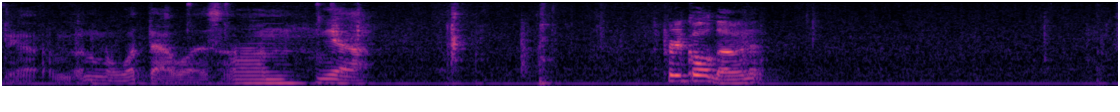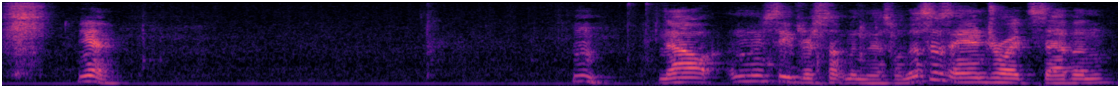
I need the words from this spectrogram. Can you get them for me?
yeah, I don't know what that was. Um, yeah, pretty cool though, isn't it? Yeah. Hmm. Now, let me see if there's something in this one. This is Android 7.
